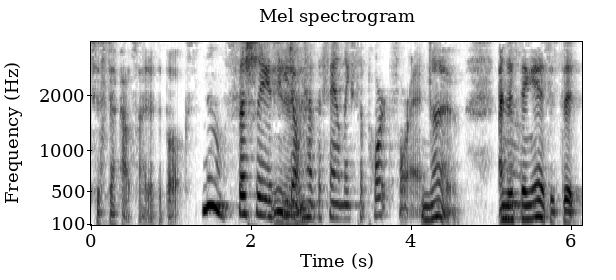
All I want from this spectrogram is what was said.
to step outside of the box. No, especially if you, You don't have the family support for it. No. And the thing is, is that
